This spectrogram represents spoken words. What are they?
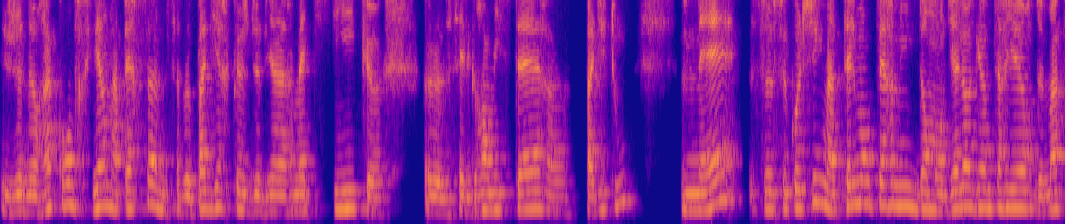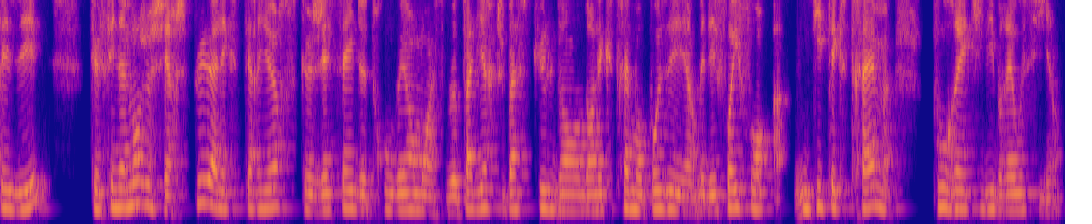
je ne raconte rien à personne. Ça ne veut pas dire que je deviens hermétique, euh, c'est le grand mystère, euh, pas du tout. Mais ce, ce coaching m'a tellement permis dans mon dialogue intérieur de m'apaiser que finalement je cherche plus à l'extérieur ce que j'essaye de trouver en moi. Ça ne veut pas dire que je bascule dans, l'extrême opposé, hein, mais des fois il faut une petite extrême pour rééquilibrer aussi. Hein.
